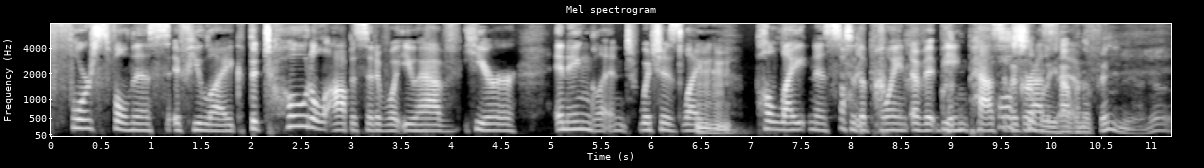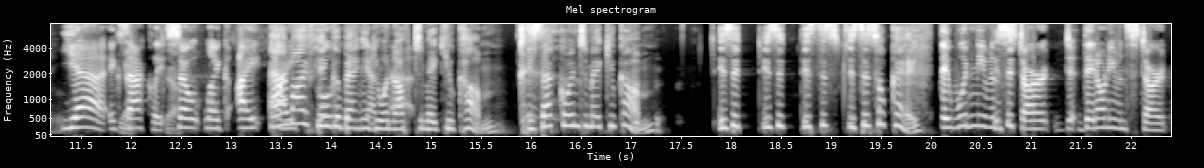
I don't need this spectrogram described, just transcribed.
forcefulness if you like the total opposite of what you have here in England which is like Mhm. Politeness oh to I the point of it being passive aggressive have an opinion. yeah. yeah exactly yeah. so like i Am I, finger totally banging get you enough to make you come? Is that going to make you come? Is it? Is it? Is this? Is this okay? they wouldn't even Is start d- they don't even start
